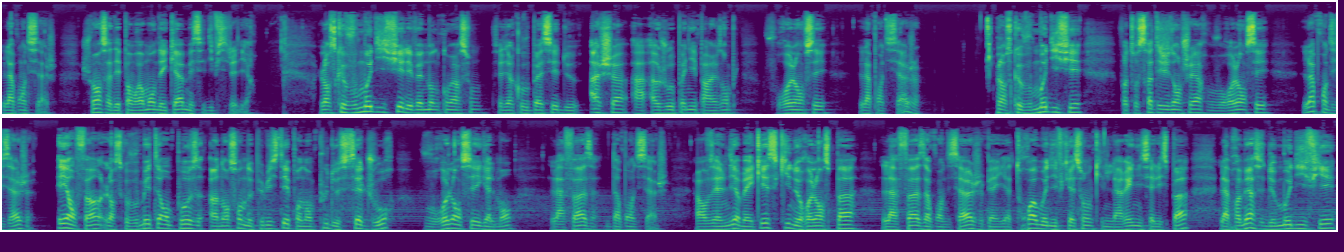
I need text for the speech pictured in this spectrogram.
l'apprentissage. Je pense que ça dépend vraiment des cas, mais c'est difficile à dire. Lorsque vous modifiez l'événement de conversion, c'est-à-dire que vous passez de achat à ajout au panier par exemple, vous relancez l'apprentissage. Lorsque vous modifiez votre stratégie d'enchère, vous relancez l'apprentissage. Et enfin, lorsque vous mettez en pause un ensemble de publicités pendant plus de 7 jours, vous relancez également la phase d'apprentissage. Alors vous allez me dire, mais qu'est-ce qui ne relance pas la phase d'apprentissage? Eh bien, Il y a trois modifications qui ne la réinitialisent pas. La première, c'est de modifier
